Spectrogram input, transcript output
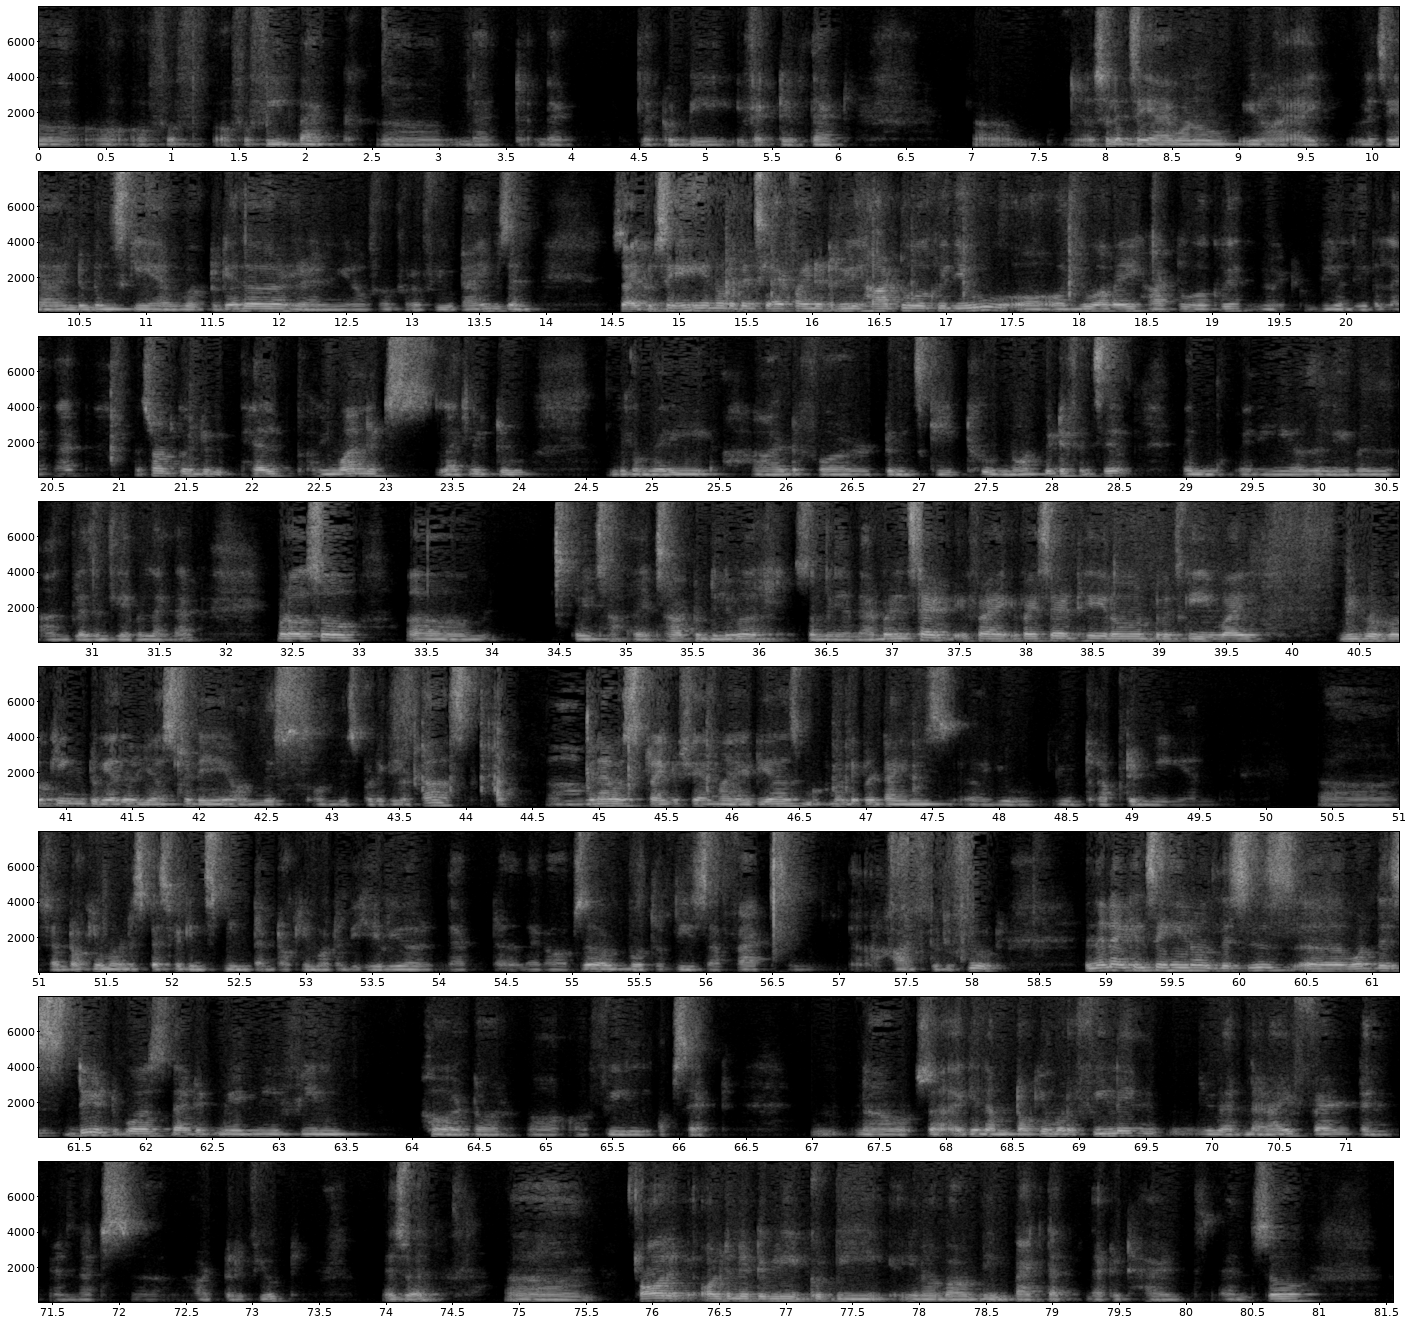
of a, of a feedback uh, that that that could be effective. That um, so let's say I want to you know I, I, let's say I and Dubinsky have worked together and you know for, for a few times and so I could say hey you know Dubinsky I find it really hard to work with you or, or you are very hard to work with. You know it could be a label like that. It's not going to help. I mean one it's likely to become very hard for Dubinsky to not be defensive when, when he hears a label, unpleasant label like that. But also, um, it's it's hard to deliver something like that. But instead, if I if I said, hey, you know, Dubinsky, while we were working together yesterday on this on this particular task, uh, when I was trying to share my ideas, multiple times uh, you you interrupted me and uh, so I'm talking about a specific incident. I'm talking about a behavior that uh, that I observed. Both of these are facts and uh, hard to refute. And then I can say, hey, you know, this is uh, what this did was that it made me feel hurt or or, feel upset. Now, so again, I'm talking about a feeling that, that I felt, and and that's uh, hard to refute as well. Um, or alternatively, it could be you know about the impact that that it had and so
